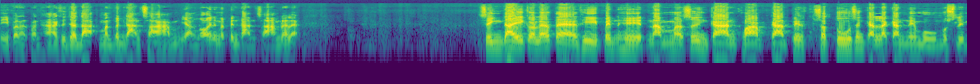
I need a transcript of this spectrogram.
นี่ปัญหาคือจะดะมันเป็นด่านสามอย่างน้อยนี่มันเป็นด่านสามแล้วแหละ สิ่งใดก็แล้วแต่ที่เป็นเหตุนำมาซึ่งการความการเป็นศัตรูซึ่งกันและกันในหมู่มุสลิม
